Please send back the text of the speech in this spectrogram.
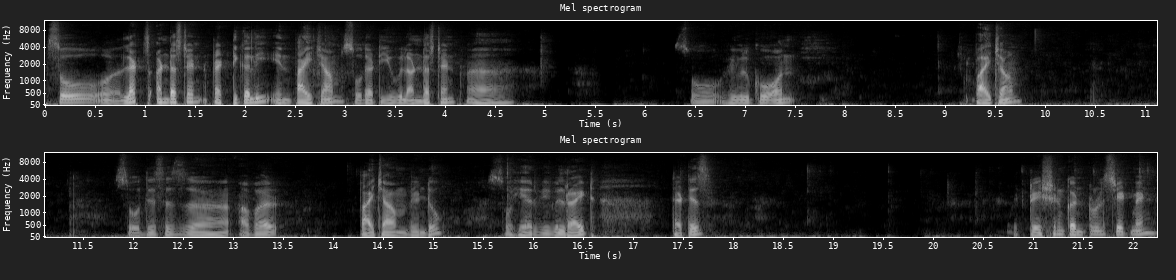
So uh, let's understand practically in PyCharm so that you will understand uh, so we will go on PyCharm. So this is uh, our PyCharm window. So here we will write that is iteration control statement.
